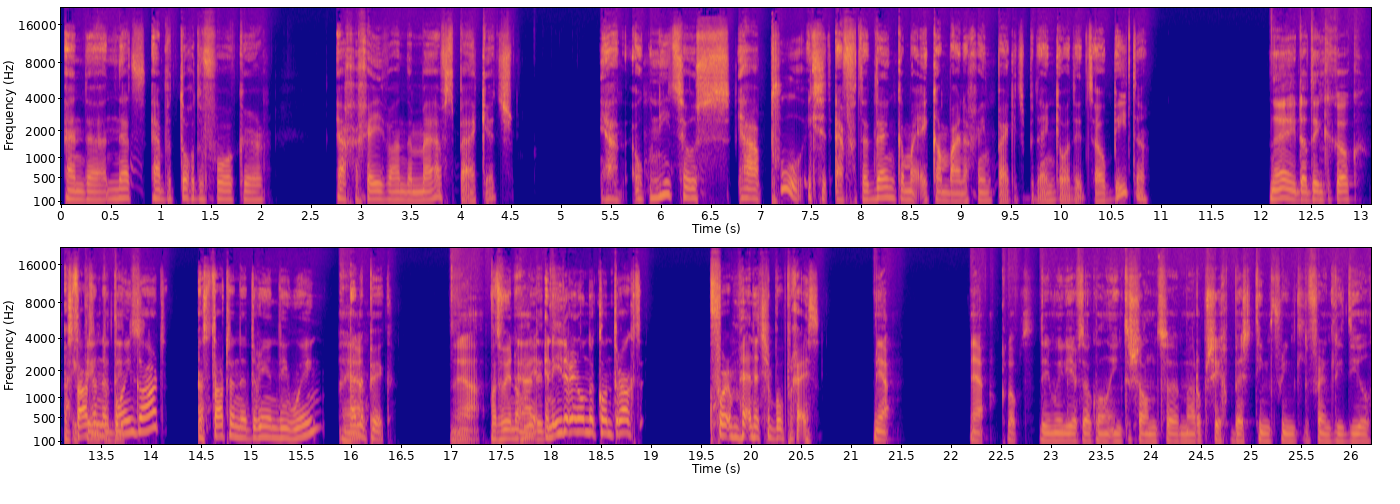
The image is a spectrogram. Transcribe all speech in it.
En de Nets hebben toch de voorkeur ja, gegeven aan de Mavs package. Ja, ook niet zo... Ja, poeh, ik zit even te denken, maar ik kan bijna geen package bedenken wat dit zou bieden. Nee, dat denk ik ook. Een startende denk dat point dit- guard, een startende 3 wing Ja, en een pick. Ja, Wat wil je nog Ja, meer? dit- En iedereen onder contract voor een manageable prijs. ja, klopt. Die die heeft ook wel een interessant, eh, maar op zich best team-friendly deal.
